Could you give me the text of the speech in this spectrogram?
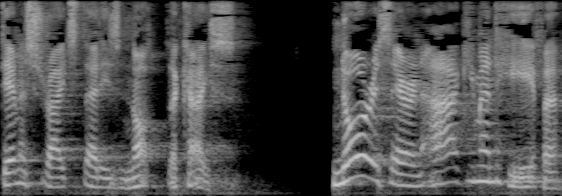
demonstrates that is not the case. Nor is there an argument here for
